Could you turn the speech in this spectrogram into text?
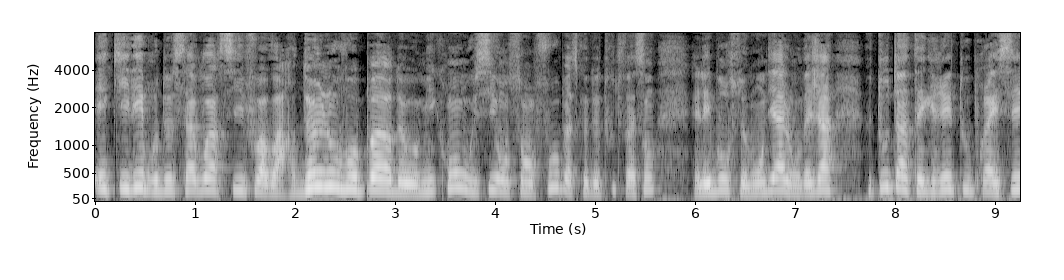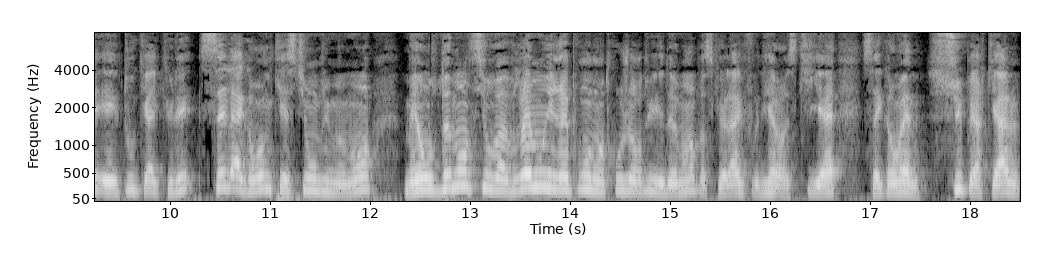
équilibre de savoir s'il faut avoir de nouveau peur de Omicron ou si on s'en fout parce que de toute façon, les bourses mondiales ont déjà tout intégré, tout pricé et tout calculer C'est la grande question du moment. Mais on se demande si on va vraiment y répondre entre aujourd'hui et demain, parce que là, il faut dire ce qui est, c'est quand même super calme.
